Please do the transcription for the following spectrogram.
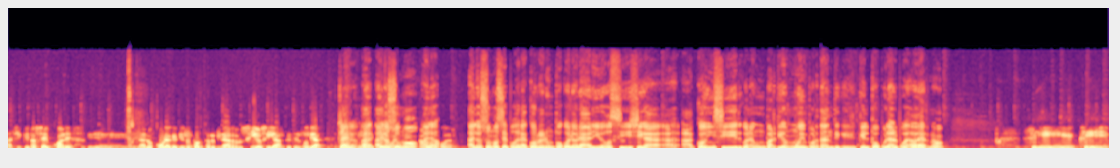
así que no sé cuál es la locura que tienen por terminar sí o sí antes del Mundial. Claro, a, lo sumo, a, lo, sumo se podrá correr un poco el horario si llega a, coincidir con algún partido muy importante que, el popular pueda haber, ¿no? Sí, sí,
